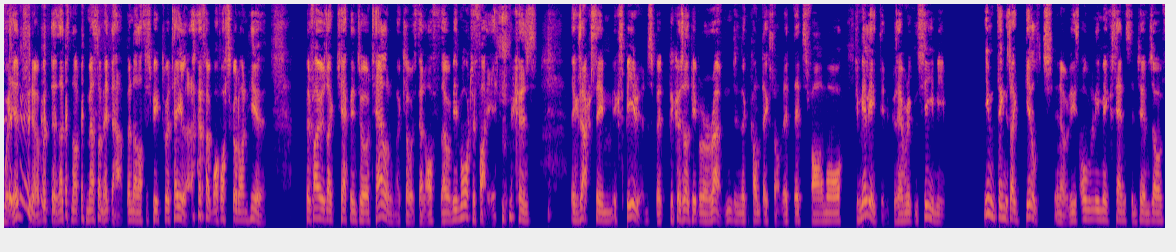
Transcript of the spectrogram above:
weird, you know, but that's not, that's not meant to happen. I'll have to speak to a tailor. What's going on here? But if I was like checking into a hotel and my clothes fell off, that would be mortifying because exact same experience, but because other people are around in the context of it, it's far more humiliating because everyone can see me. Even things like guilt, you know, these only make sense in terms of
